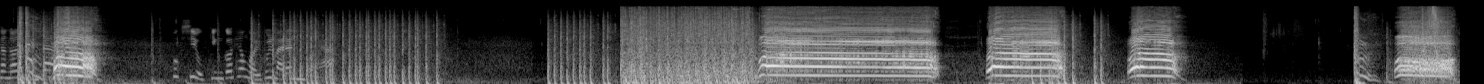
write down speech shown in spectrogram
5,000원 아! 혹시 웃긴 거 형 얼굴 말하는 거야? 아! 아! 아! 어!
